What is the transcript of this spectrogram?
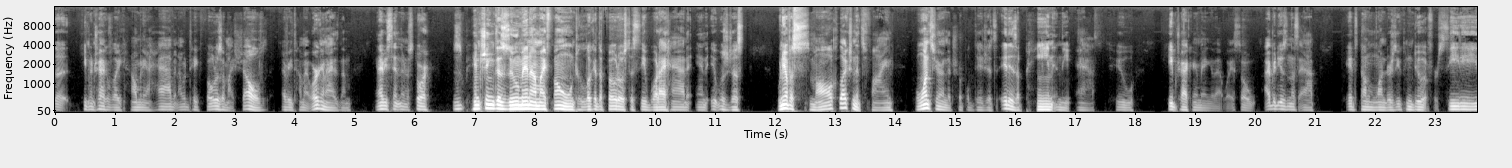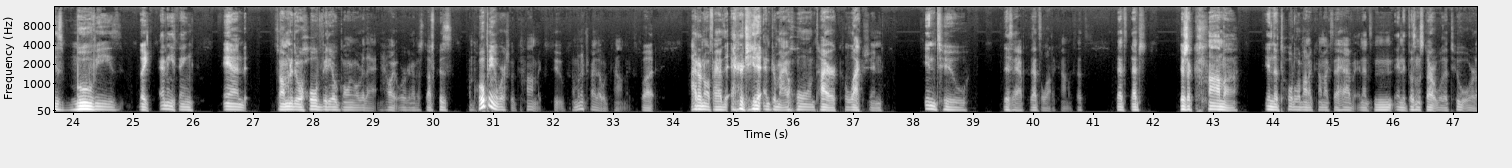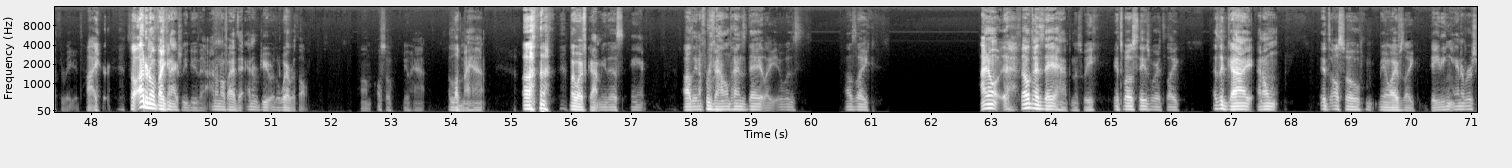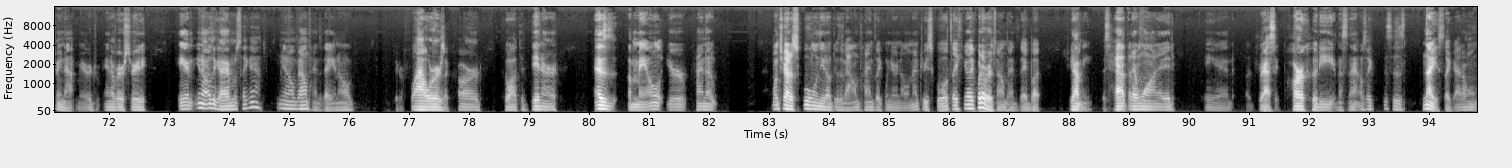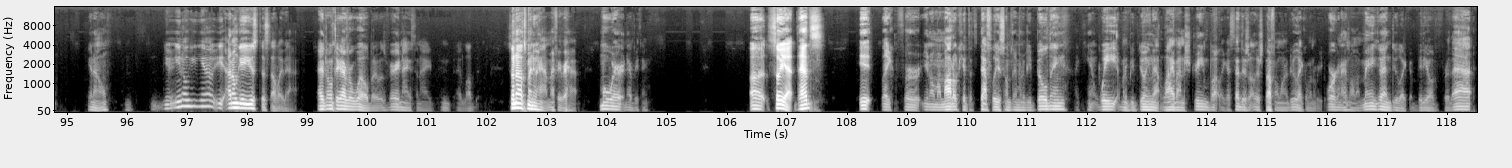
the keeping track of like how many I have, and I would take photos of my shelves every time I organize them. And I'd be sitting there in a store pinching to zoom in on my phone to look at the photos to see what I had, and it was just when you have a small collection, it's fine. But once you're in the triple digits, it is a pain in the ass to keep track of your manga that way. So I've been using this app. It's done wonders. You can do it for CDs, movies, like anything. And so I'm gonna do a whole video going over that and how I organize stuff because I'm hoping it works with comics too. I'm gonna try that with comics, but I don't know if I have the energy to enter my whole entire collection into this app. That's a lot of comics. That's that's that's there's a comma in the total amount of comics I have, and it's and it doesn't start with a two or a three. It's higher. So I don't know if I can actually do that. I don't know if I have the energy or the wherewithal. Um, also, new hat. I love my hat. Uh, my wife got me this, and Uh, oddly enough, for Valentine's Day, like it was, I was like, I don't. Valentine's Day it happened this week. It's one of those days where it's like, as a guy, I don't. It's also my wife's like dating anniversary, not marriage anniversary, and you know, as a guy, I'm just like, yeah, you know, Valentine's Day, you know, get her flowers, a card, go out to dinner. As a male, you're kind of once you're out of school and you don't do the Valentine's like when you're in elementary school, it's like you're like whatever, it's Valentine's Day. But she got me this hat that I wanted and a Jurassic Park hoodie and this and that. I was like, this is nice. Like I don't, you know, you, you know, you know, I don't get used to stuff like that. I don't think I ever will, but it was very nice and I I loved it. So now it's my new hat, my favorite hat. I'm gonna wear it and everything. Uh, so yeah, that's it. Like for you know my model kit, that's definitely something I'm gonna be building. Can't wait. I'm gonna be doing that live on stream. But like I said, there's other stuff I want to do. Like I'm gonna reorganize all my manga and do like a video for that.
